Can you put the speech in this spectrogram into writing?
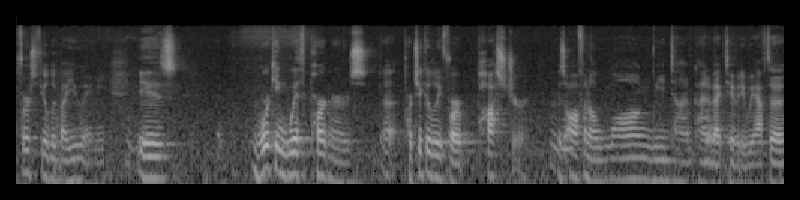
first fielded by you, Amy, is working with partners, uh, particularly for posture, is often a long lead time kind of activity. We have to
